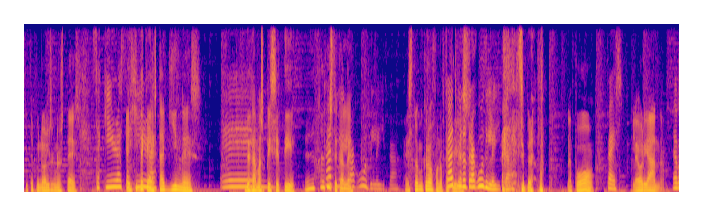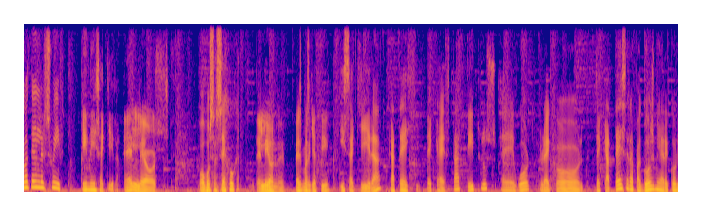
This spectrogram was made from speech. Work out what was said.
Κοίτα που είναι όλες γνωστές. Σακύρα, Έχει Σακύρα. 17 γκίνες. Ε, Δεν θα μας πεις σε τι. Ε, Κάτι καθίστε με το καλέ. τραγούδι, λογικά. Ε, στο μικρόφωνο αυτά Κάτι που με το λες. τραγούδι, λογικά. Έτσι, μπράβο. Να πω. Πες. Λέω Ριάννα. Εγώ Taylor Swift. Είναι η Shakira. Έλεος. Όπως σας έχω Τελείωνε. Πες μας γιατί. Η Σακύρα κατέχει 17 τίτλους ε, World Record. 14 παγκόσμια ρεκόρ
